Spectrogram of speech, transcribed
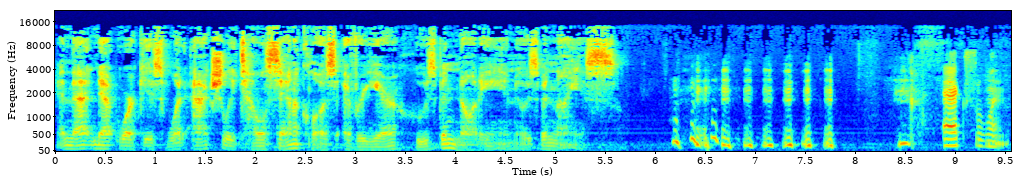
And that network is what actually tells Santa Claus every year who's been naughty and who's been nice. Excellent.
